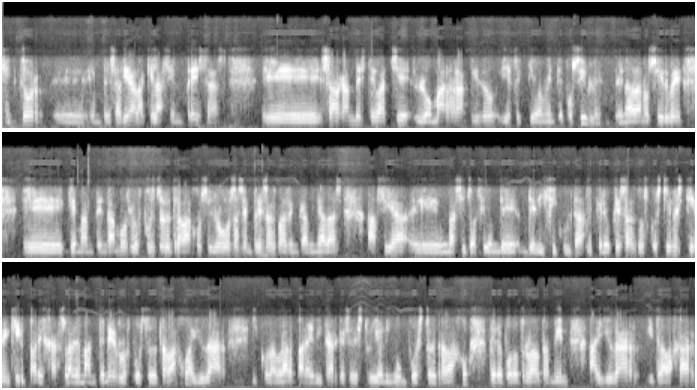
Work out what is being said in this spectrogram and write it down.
sector eh, empresarial, a que las empresas salgan de este bache lo más rápido y efectivamente posible. De nada nos sirve eh, que mantengamos los puestos de trabajo si luego esas empresas van encaminadas hacia eh, una situación de, de, dificultad. Creo que esas dos cuestiones tienen que ir parejas, la de mantener los puestos de trabajo, ayudar y colaborar para evitar que se destruya ningún puesto de trabajo, pero por otro lado también ayudar y trabajar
